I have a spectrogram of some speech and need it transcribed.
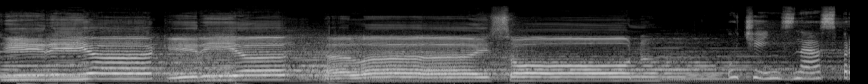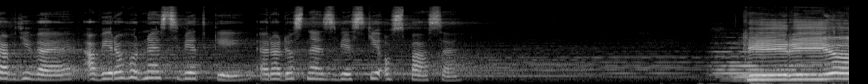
Kyrie, Kyrie, eleison. Učiň z nás pravdivé a věrohodné svědky radostné zvěsti o spáse. Kyrie,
